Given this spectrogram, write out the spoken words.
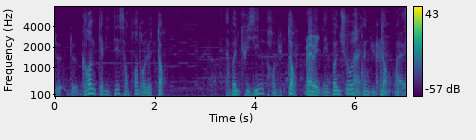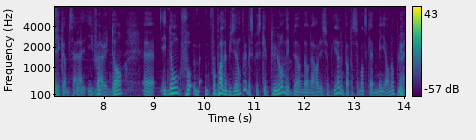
de- de grande qualité sans prendre le temps. La bonne cuisine prend du temps. Oui. Les bonnes choses Ouais. prennent du temps. Voilà, Bah oui. C'est comme ça. Ouais. Il faut Bah du oui. temps. Euh, et donc, il ne faut pas en abuser non plus, parce que ce qui est le plus long dans, dans la relation client n'est pas forcément ce qu'il y a de meilleur non plus. Ouais.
